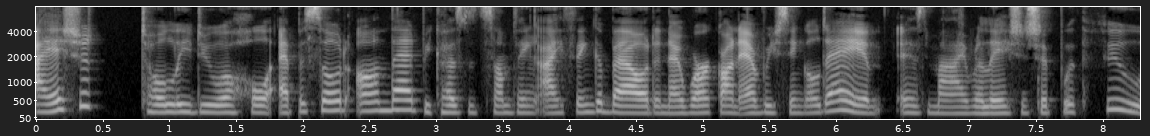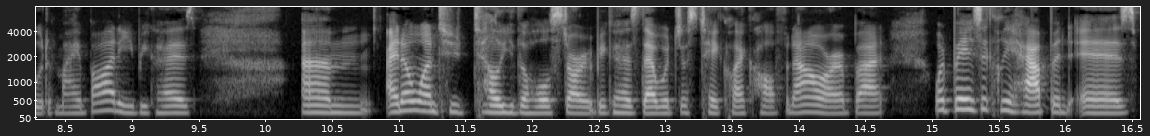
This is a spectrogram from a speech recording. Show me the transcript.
I should totally do a whole episode on that because it's something I think about and I work on every single day is my relationship with food, my body because um I don't want to tell you the whole story because that would just take like half an hour, but what basically happened is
